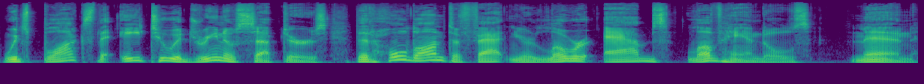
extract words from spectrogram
which blocks the A2 adrenoceptors that hold on to fat in your lower abs, love handles, men,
